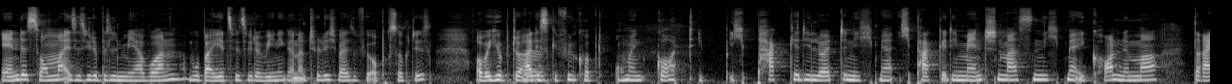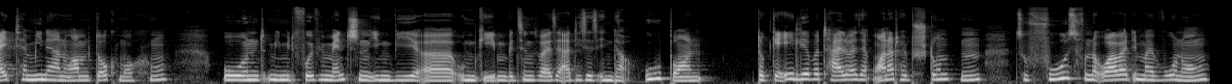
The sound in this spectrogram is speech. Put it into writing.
Ende Sommer ist es wieder ein bisschen mehr geworden, wobei jetzt wird es wieder weniger natürlich, weil so viel abgesagt ist. Aber ich habe da mhm. auch das Gefühl gehabt, oh mein Gott, ich, ich packe die Leute nicht mehr, ich packe die Menschenmassen nicht mehr, ich kann nicht mehr drei Termine an einem Tag machen und mich mit voll vielen Menschen irgendwie äh, umgeben, beziehungsweise auch dieses in der U-Bahn. Da gehe ich lieber teilweise eineinhalb Stunden zu Fuß von der Arbeit in meine Wohnung,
